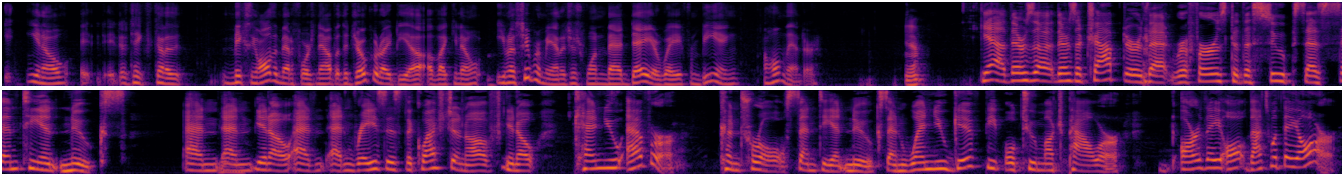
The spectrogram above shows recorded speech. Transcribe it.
it you know, it, it takes kind of mixing all the metaphors now, but the Joker idea of like, you know, even a Superman is just one bad day away from being a Homelander. Yeah. Yeah, there's a there's a chapter that refers to the supes as sentient nukes. And and you know, and and raises the question of, you know, can you ever control sentient nukes? And when you give people too much power, are they all that's what they are.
